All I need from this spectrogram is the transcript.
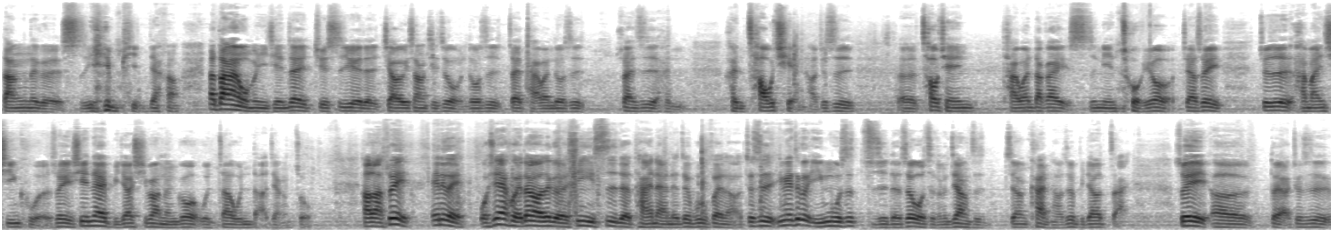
当那个实验品这样。那当然，我们以前在爵士乐的教育上，其实我们都是在台湾都是算是很很超前哈，就是呃超前台湾大概十年左右这样，所以。就是还蛮辛苦的，所以现在比较希望能够稳扎稳打这样做。好了，所以 anyway，我现在回到这个星期四的台南的这部分啊，就是因为这个荧幕是直的，所以我只能这样子这样看哈，就比较窄。所以呃，对啊，就是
